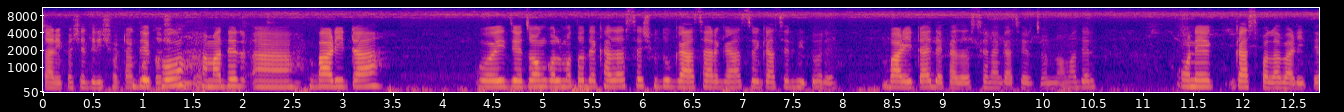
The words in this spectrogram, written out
চারিপাশে দৃশ্যটা দেখো আমাদের আহ, বাড়িটা ওই যে জঙ্গল মতো দেখা যাচ্ছে শুধু গাছ আর গাছ ওই গাছের ভিতরে। বাড়িটাই দেখা যাচ্ছে না গাছের জন্য। আমাদের অনেক গাছপালা বাড়িতে।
